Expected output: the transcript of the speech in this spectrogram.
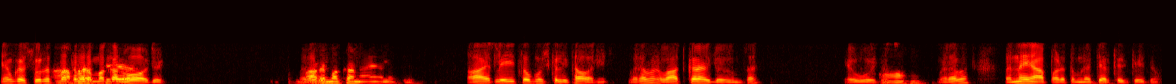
એમ કે સુરતમાં તમારા મકાન હોવા જોઈએ. મારે મકાન આયા નથી. હા એટલે એ તો મુશ્કેલી થવાની. બરાબર? વાત કરાવી દો એમ થાય. એવું હોય તો. બરાબર? નહીં આ પાડે તમને અત્યારથી જ કહી દઉં.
